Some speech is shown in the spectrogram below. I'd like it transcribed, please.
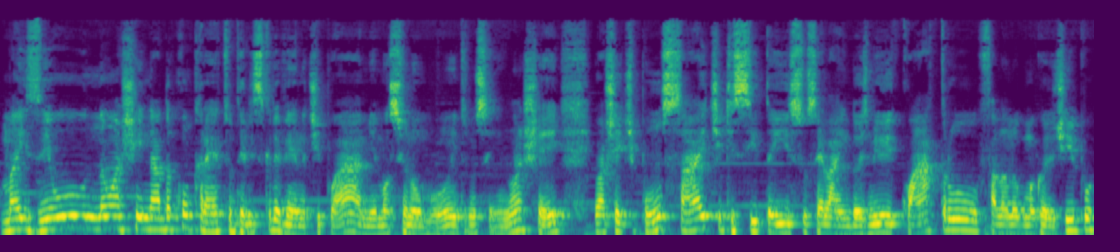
Mas eu não achei nada concreto dele escrevendo, tipo, ah, me emocionou muito, não sei, não achei. Eu achei, tipo, um site que cita isso, sei lá, em 2004, falando alguma coisa do tipo,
